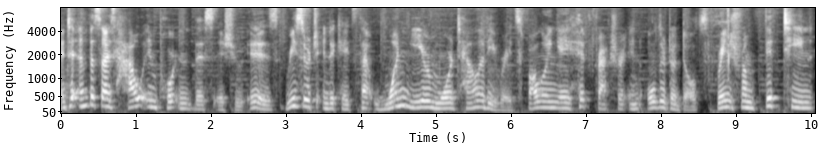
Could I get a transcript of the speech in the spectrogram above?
And to emphasize how important this issue is, research indicates that one year mortality rates following a hip fracture in older adults range from 15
